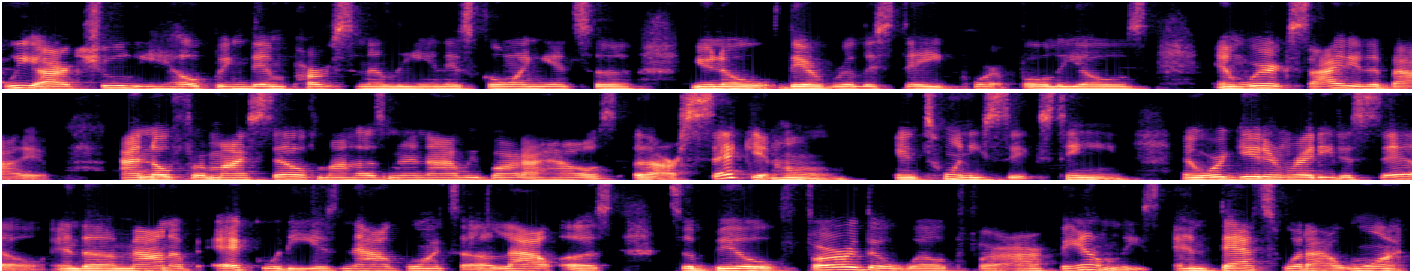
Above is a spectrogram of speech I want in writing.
We are truly helping them personally and it's going into you know their real estate portfolios and we're excited about it. I know for myself my husband and i we bought our house our second home in 2016 and we're getting ready to sell and the amount of equity is now going to allow us to build further wealth for our families and that's what i want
